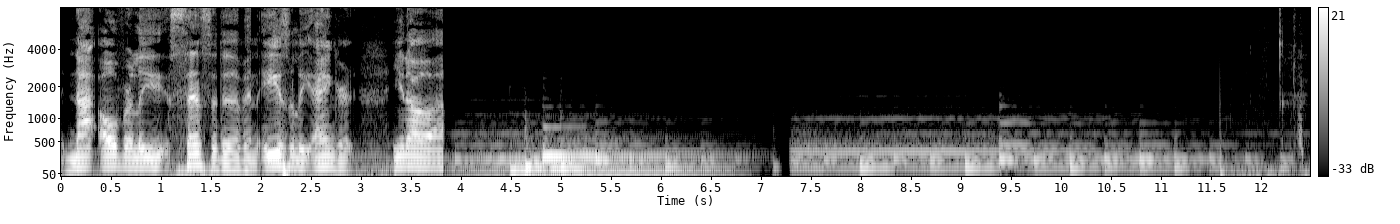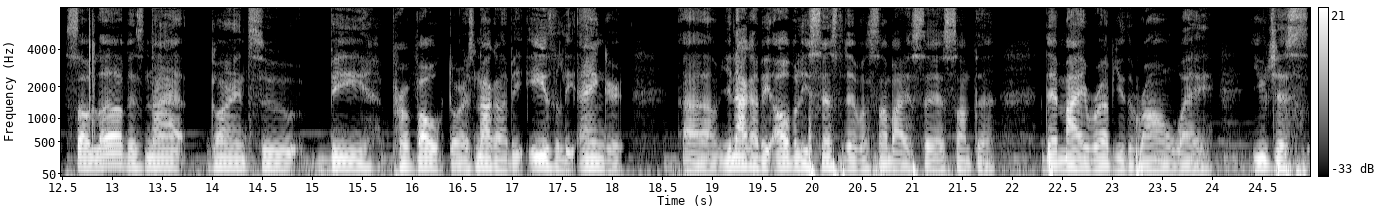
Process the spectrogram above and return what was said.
not overly sensitive and easily angered. You know, uh, So, love is not going to be provoked or it's not going to be easily angered. Um, you're not going to be overly sensitive when somebody says something that might rub you the wrong way. You just,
